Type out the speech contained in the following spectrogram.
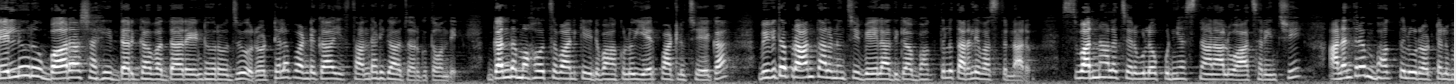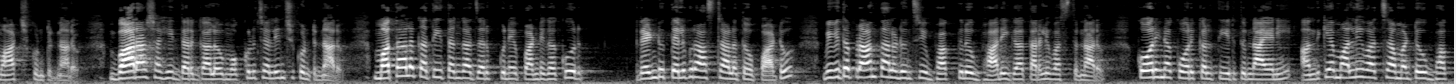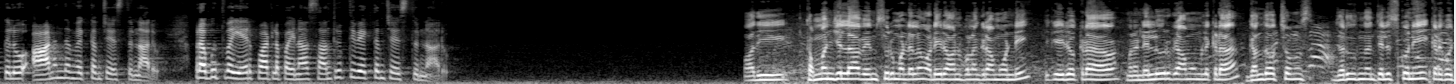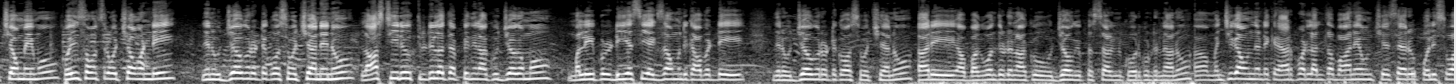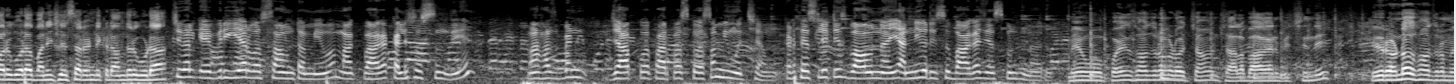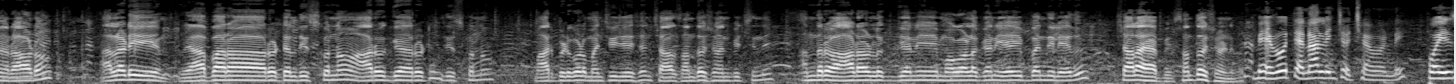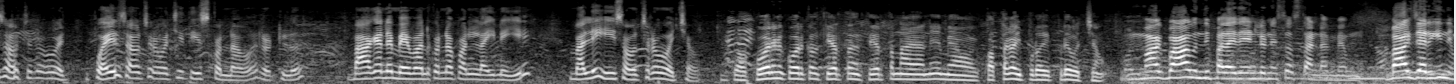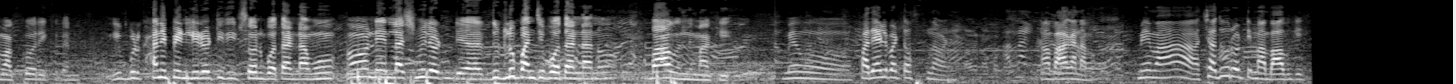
నెల్లూరు బారా షహీద్ దర్గా వద్ద రెండో రోజు రొట్టెల పండుగ సందడిగా జరుగుతోంది. గంధ మహోత్సవానికి నిర్వాహకులు ఏర్పాట్లు చేయగా వివిధ ప్రాంతాల నుంచి వేలాదిగా భక్తులు తరలివస్తున్నారు. స్వర్ణాల చెరువులో పుణ్యస్నానాలు ఆచరించి అనంతరం భక్తులు రొట్టెలు మార్చుకుంటున్నారు. బారా షహీద్ దర్గాలో మొక్కులు చెల్లించుకుంటున్నారు. మతాలకు అతీతంగా జరుపుకునే పండుగకు రెండు తెలుగు రాష్ట్రాలతో పాటు వివిధ ప్రాంతాల నుంచి భక్తులు భారీగా తరలివస్తున్నారు. కోరిన కోరికలు తీరుతున్నాయని అందుకే మళ్ళీ వచ్చామంటూ భక్తులు ఆనందం వ్యక్తం చేస్తున్నారు. ప్రభుత్వ ఏర్పాట్లపైన సంతృప్తి వ్యక్తం చేస్తున్నారు. అది ఖమ్మం జిల్లా వెంసూరు మండలం అడిరావనపురం గ్రామం అండి. ఇక ఇది ఇక్కడ మన నెల్లూరు గ్రామంలో ఇక్కడ గంధోత్సవం జరుగుతుందని తెలుసుకుని ఇక్కడికి వచ్చాము మేము. పోయిన సంవత్సరం వచ్చామండి. నేను ఉద్యోగం రొట్టె కోసం వచ్చాను. నేను లాస్ట్ ఇయర్ త్రిటిలో తప్పింది నాకు ఉద్యోగము. మళ్ళీ ఇప్పుడు డిఎస్సి ఎగ్జామ్ ఉంది కాబట్టి నేను ఉద్యోగం రొట్టె కోసం వచ్చాను. సారి ఆ భగవంతుడు నాకు ఉద్యోగం ఇప్పిస్తాడని కోరుకుంటున్నాను. మంచిగా ఉందండి ఇక్కడ ఏర్పాట్లు అంతా బాగానే ఉంది చేశారు. పోలీసు వారు కూడా బాగానే చేశారండి ఇక్కడ అందరూ కూడా. ఎవ్రీ ఇయర్ వస్తూ ఉంటాం మేము. మాకు బాగా కలిసి వస్తుంది. మా హస్బెండ్ జాబ్ పర్పస్ కోసం మేము వచ్చాము. ఇక్కడ ఫెసిలిటీస్ బాగున్నాయి. అన్ని రిసీవ్ బాగా చేసుకుంటున్నారు. మేము పోయిన సంవత్సరం కూడా వచ్చాము. చాలా బాగా అనిపించింది. ఇది రెండవ సంవత్సరం మేము రావడం. ఆల్రెడీ వ్యాపార రొట్టెలు తీసుకున్నాం ఆరోగ్య రొట్టెలు తీసుకున్నాం. మార్పిడి కూడా మంచిగా చేసాం చాలా సంతోషం అనిపించింది. అందరూ ఆడవాళ్ళకి కానీ మగవాళ్ళకి కానీ ఏ ఇబ్బంది లేదు చాలా హ్యాపీ సంతోషం అండి. మేము తెనాల నుంచి వచ్చామండి. పోయిన సంవత్సరం పోయిన సంవత్సరం వచ్చి తీసుకున్నాము రొట్టెలు. బాగానే మేము అనుకున్న పనులు అయినాయి. మళ్ళీ ఈ సంవత్సరం వచ్చాం. ఇంకా కోరిన కోరికలు తీర్త తీరుతున్నాయని మేము కొత్తగా ఇప్పుడు ఇప్పుడే వచ్చాం. మాకు బాగుంది పదహైదేండ్ల నుంచి వస్తాండాం మేము. బాగా జరిగింది మాకు కోరిక కానీ ఇప్పుడు కానీ పెండ్లి రొట్టి తీసుకొని పోతాండాము. నేను లక్ష్మి రొట్టి దుడ్లు పంచిపోతాండాను. బాగుంది మాకి. మేము పదేళ్ళు బట్టి వస్తున్నామండి. బాగా నమ్మకం మేమా చదువు రొట్టి మా బాబుకి.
